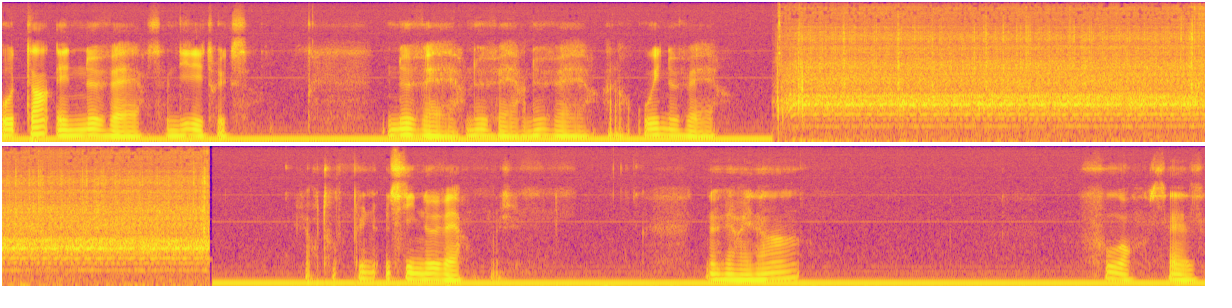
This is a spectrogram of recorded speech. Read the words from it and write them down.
Autun et Nevers. Ça me dit des trucs, ça. Nevers, Nevers, Nevers. Alors, où est Nevers? Je retrouve plus... Si, Nevers. Nevers est là. Four 16.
